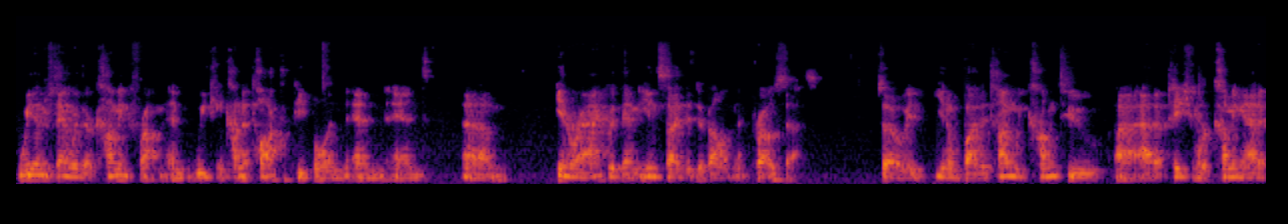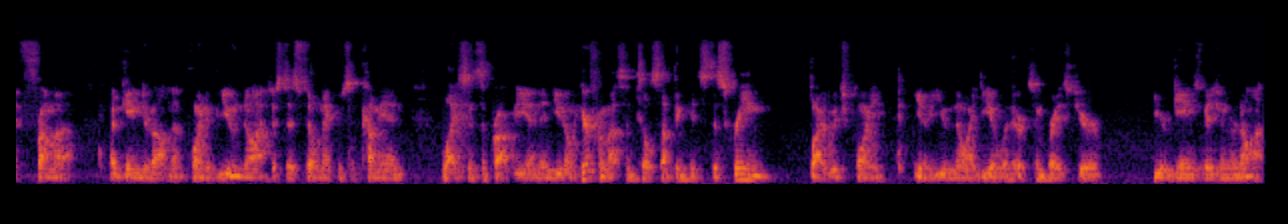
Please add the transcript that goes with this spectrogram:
we understand where they're coming from and we can kind of talk to people and, and, and um, interact with them inside the development process. So, it, you know, by the time we come to uh, adaptation, we're coming at it from a, a, game development point of view, not just as filmmakers that come in, license the property, and then you don't hear from us until something hits the screen. By which point, you know, you have no idea whether it's embraced your your game's vision or not.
